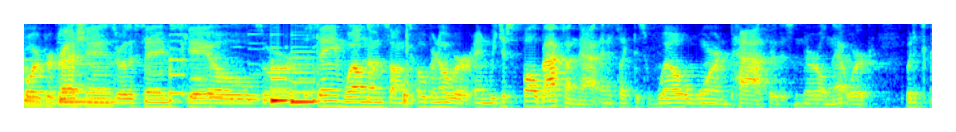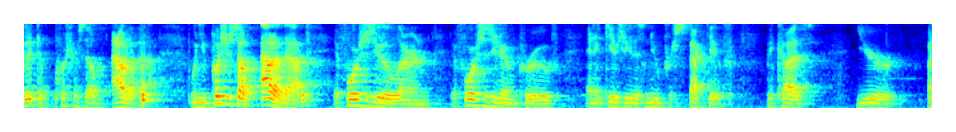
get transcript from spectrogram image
chord progressions or the same scales or the same well-known songs over and over and we just fall back on that and it's like this well-worn path or this neural network but it's good to push ourselves out of that when you push yourself out of that, it forces you to learn, it forces you to improve, and it gives you this new perspective because you're uh,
